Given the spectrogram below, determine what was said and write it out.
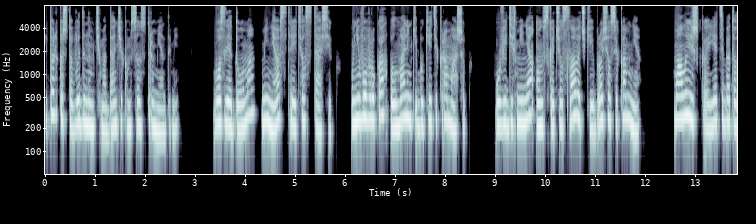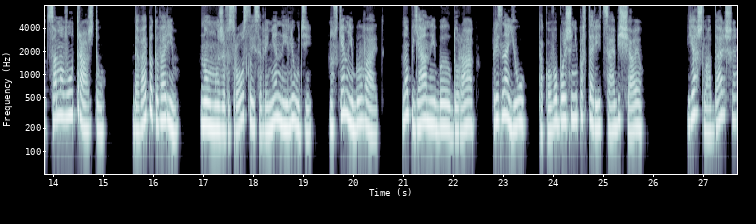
и только что выданным чемоданчиком с инструментами. Возле дома меня встретил Стасик. У него в руках был маленький букетик ромашек. Увидев меня, он вскочил с лавочки и бросился ко мне. «Малышка, я тебя тут с самого утра жду. Давай поговорим. Ну, мы же взрослые современные люди. Ну, с кем не бывает. Но пьяный был, дурак. Признаю, такого больше не повторится, обещаю». Я шла дальше,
